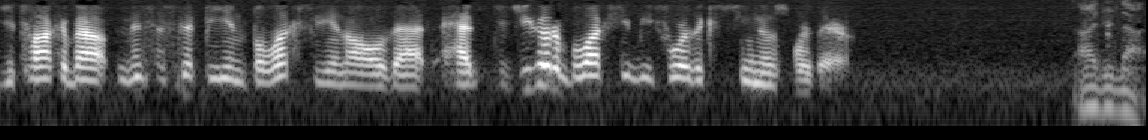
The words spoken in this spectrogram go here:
you talk about Mississippi and Biloxi and all of that. Had did you go to Biloxi before the casinos were there? I did not.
